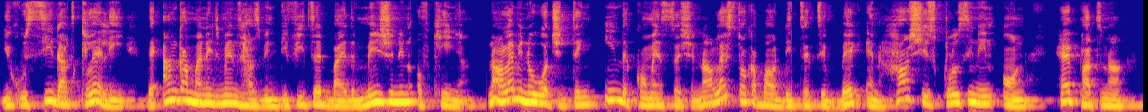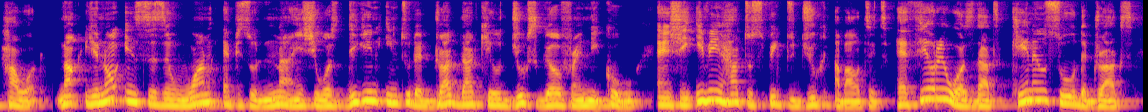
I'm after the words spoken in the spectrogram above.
you could see that clearly the anger management has been defeated by the mentioning of Kenya. Now let me know what you think in the comment section. Now let's talk about Detective Beck and how she's closing in on her partner Howard. Now, you know in season 1 episode 9, she was digging into the drug that killed Juke's girlfriend Nicole and she even had to speak to Juke about it. Her theory was that Kanan sold the drugs.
